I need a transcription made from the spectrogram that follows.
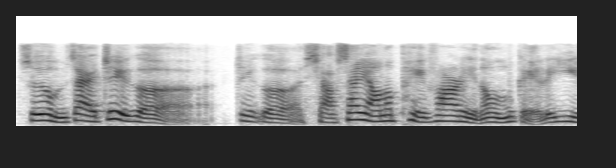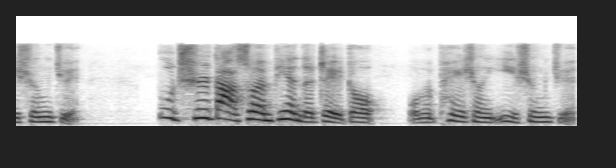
所以我们在这个这个小三阳的配方里呢，我们给了益生菌。不吃大蒜片的这周，我们配上益生菌，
